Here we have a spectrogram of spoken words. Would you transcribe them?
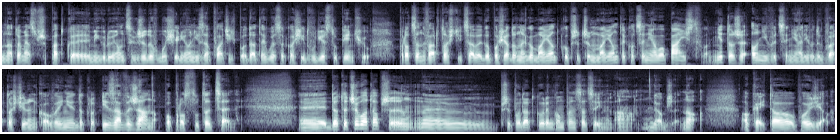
natomiast w przypadku emigrujących Żydów musieli oni zapłacić podatek w wysokości 25% wartości całego posiadanego majątku, przy czym majątek oceniało państwo. Nie to, że oni wyceniali według wartości rynkowej, niejednokrotnie zawyżano po prostu te ceny. E, dotyczyło to przy, e, przy podatku rekompensacyjnym. Aha, dobrze, no okej, okay, to powiedziałem.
